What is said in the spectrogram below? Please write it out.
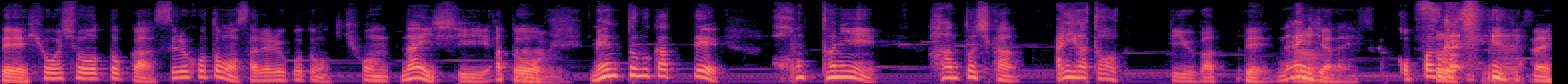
て表彰とかすることもされることも基本ないし、あと、うん面と向かって、本当に半年間ありがとうっていう場ってないじゃないですか。こっぱずかしいじゃないですか。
